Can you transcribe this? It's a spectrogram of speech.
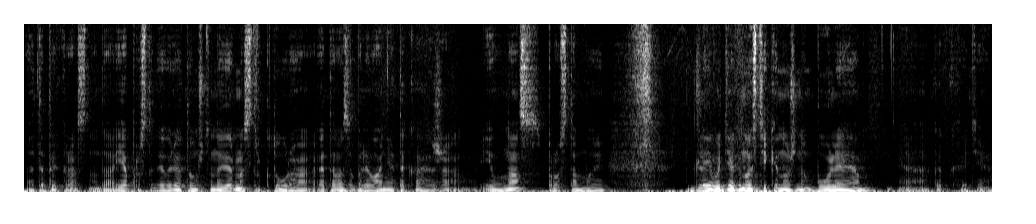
Это прекрасно, да. Я просто говорю о том, что, наверное, структура этого заболевания такая же и у нас. Просто мы для его диагностики нужно более, э, как эти,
